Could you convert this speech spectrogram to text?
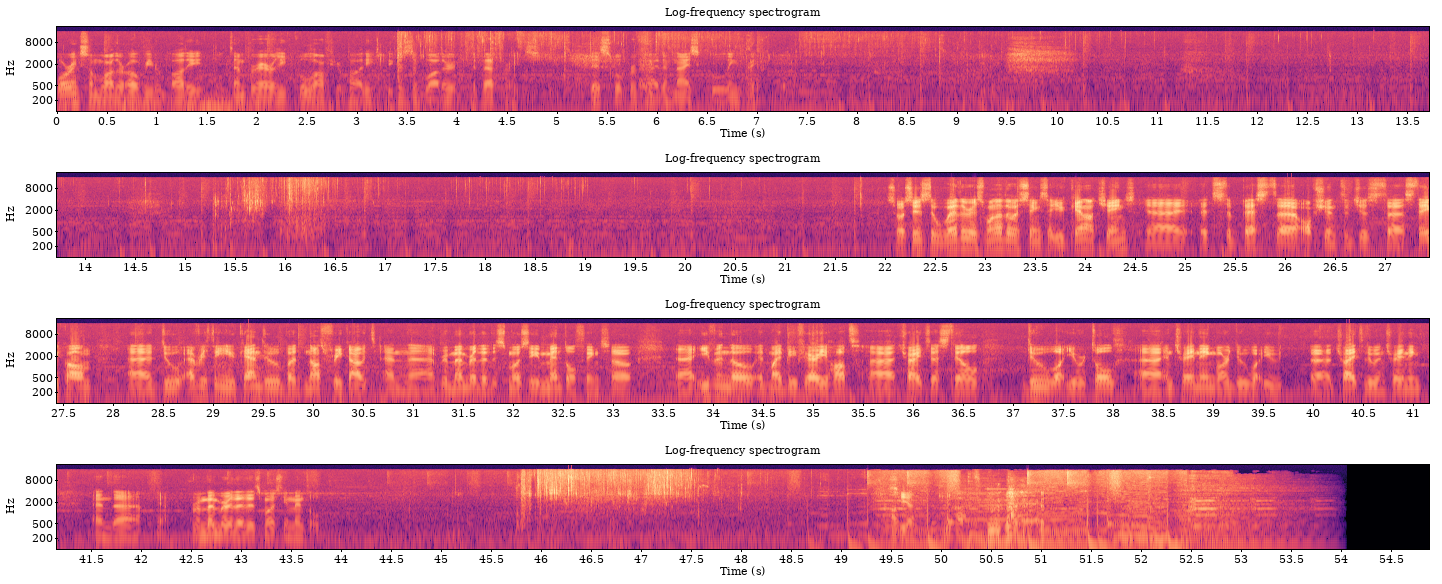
Pouring some water over your body will temporarily cool off your body because the water evaporates. This will provide a nice cooling break. So since the weather is one of those things that you cannot change, uh, it's the best uh, option to just uh, stay calm, uh, do everything you can do, but not freak out. And uh, remember that it's mostly a mental thing. So uh, even though it might be very hot, try to still do what you were told in training or do what you try to do in training. And yeah, remember that it's mostly mental. See ya.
